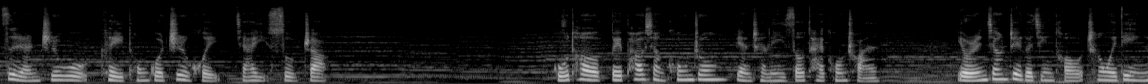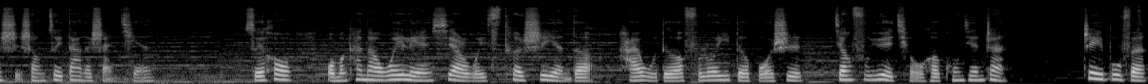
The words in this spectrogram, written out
自然之物可以通过智慧加以塑造。骨头被抛向空中，变成了一艘太空船。有人将这个镜头称为电影史上最大的闪前。随后，我们看到威廉·希尔维斯特饰演的海伍德·弗洛伊德博士将赴月球和空间站。这一部分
